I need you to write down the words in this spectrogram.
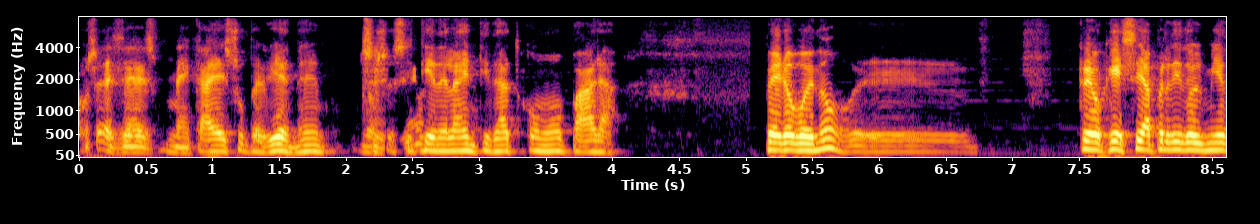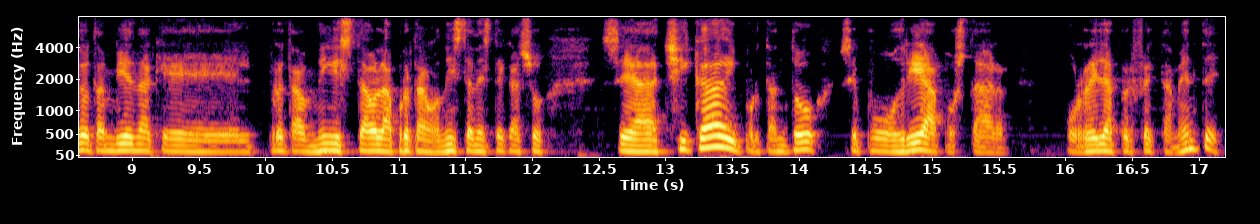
o sea, es- es- me cae súper bien, ¿eh? No Sí. sé si tiene la entidad como para. Pero bueno, eh, creo que se ha perdido el miedo también a que el protagonista o la protagonista en este caso sea chica y por tanto se podría apostar por ella perfectamente.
